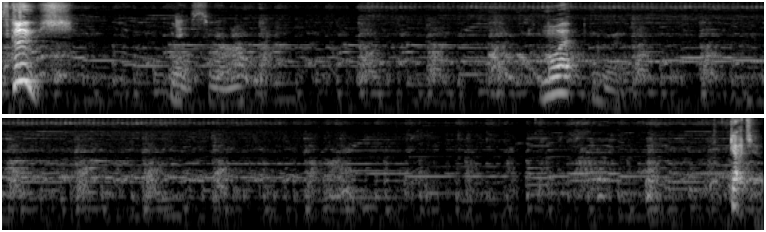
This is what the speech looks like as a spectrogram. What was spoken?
Sploosh! Nice one. More. Gotcha.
